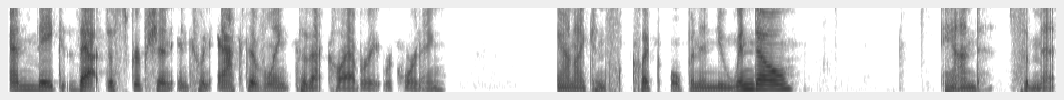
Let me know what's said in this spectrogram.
and make that description into an active link to that Collaborate recording. And I can click open a new window and submit.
